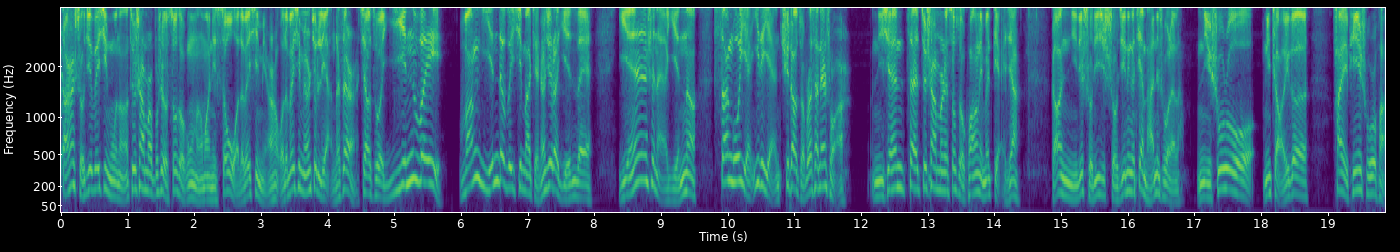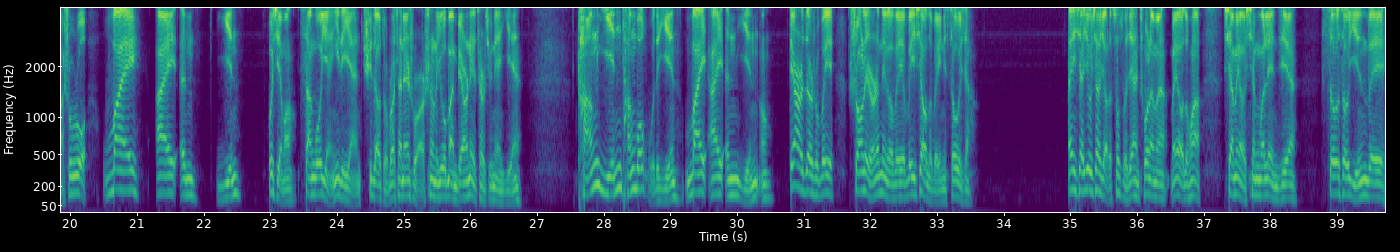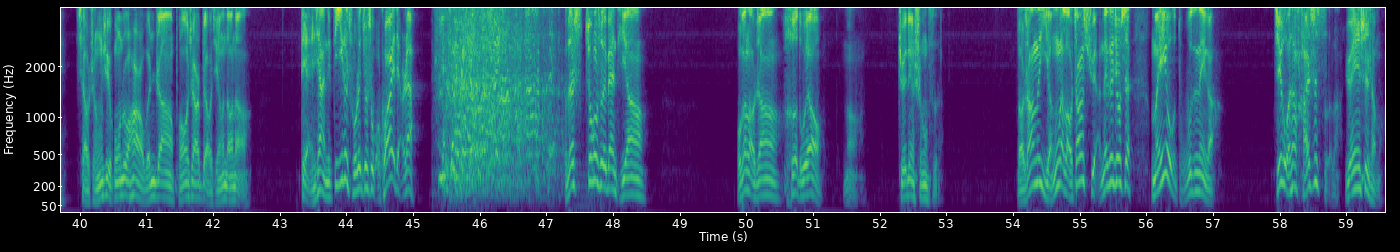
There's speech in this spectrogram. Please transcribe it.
打开手机微信功能，最上面不是有搜索功能吗？你搜我的微信名，我的微信名就两个字叫做“淫威”。王银的微信嘛，简称就叫银威。银是哪个银呢？《三国演义》的演去掉左边三点水你先在最上面的搜索框里面点一下，然后你的手机手机那个键盘就出来了。你输入，你找一个汉语拼音输入法，输入 y i n 银，会写吗？《三国演义》的演去掉左边三点水剩下右半边那字就念银。唐银，唐伯虎的银，y i n 银啊。第二个字是微，双立人的那个微，微笑的微，你搜一下。按一下右下角的搜索键，出来没？没有的话，下面有相关链接，搜搜“淫威”小程序、公众号、文章、朋友圈、表情等等，点一下，你第一个出来就是我，快点的。我再最后说一遍题啊，我跟老张喝毒药啊，决定生死。老张那赢了，老张选那个就是没有毒的那个，结果他还是死了。原因是什么？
